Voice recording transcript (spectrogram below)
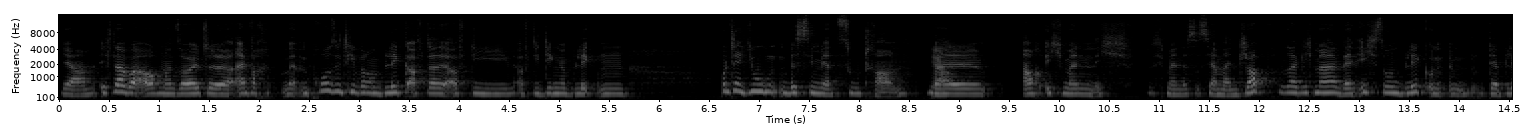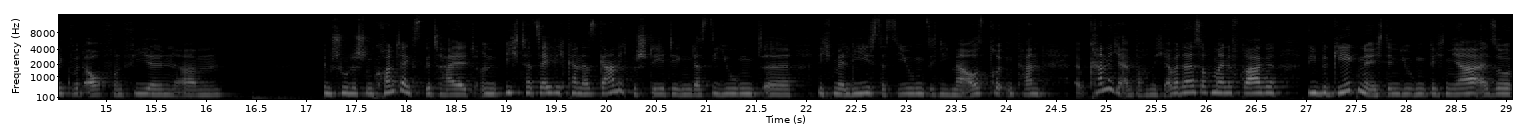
ja, ich glaube auch, man sollte einfach mit einem positiveren Blick auf, der, auf, die, auf die Dinge blicken und der Jugend ein bisschen mehr zutrauen. Ja. Weil auch ich meine, ich, ich meine, das ist ja mein Job, sag ich mal. Wenn ich so einen Blick, und der Blick wird auch von vielen ähm, im schulischen Kontext geteilt und ich tatsächlich kann das gar nicht bestätigen, dass die Jugend äh, nicht mehr liest, dass die Jugend sich nicht mehr ausdrücken kann. Äh, kann ich einfach nicht. Aber da ist auch meine Frage, wie begegne ich den Jugendlichen? Ja, also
